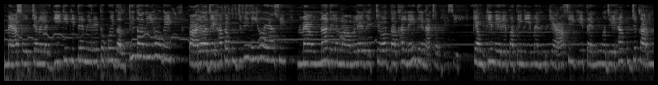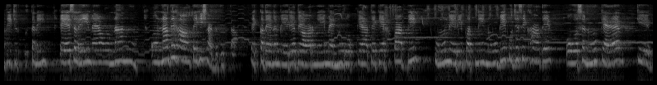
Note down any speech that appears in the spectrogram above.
ਮੈਂ ਸੋਚਣ ਲੱਗੀ ਕਿ ਕਿਤੇ ਮੇਰੇ ਤੋਂ ਕੋਈ ਗਲਤੀ ਤਾਂ ਨਹੀਂ ਹੋ ਗਈ, ਪਰ ਅਜਿਹਾ ਤਾਂ ਕੁਝ ਵੀ ਨਹੀਂ ਹੋਇਆ ਸੀ। ਮੈਂ ਉਹਨਾਂ ਦੇ ਮਾਮਲੇ ਵਿੱਚ ਦਖਲ ਨਹੀਂ ਦੇਣਾ ਚਾਹੁੰਦੀ ਸੀ, ਕਿਉਂਕਿ ਮੇਰੇ ਪਤੀ ਨੇ ਮੈਨੂੰ ਕਿਹਾ ਸੀ ਕਿ ਤੈਨੂੰ ਅਜਿਹਾ ਕੁਝ ਕਰਨ ਦੀ ਜ਼ਰੂਰਤ ਨਹੀਂ। ਇਸ ਲਈ ਮੈਂ ਉਹਨਾਂ ਨੂੰ, ਉਹਨਾਂ ਦੇ ਹਾਲ ਤੇ ਹੀ ਛੱਡ ਦਿੱਤਾ। ਇੱਕ ਦਿਨ ਮੇਰੇ ਦਿਓਰ ਨੇ ਮੈਨੂੰ ਰੋਕਿਆ ਤੇ ਕਿਹਾ, ਭਾਬੀ, ਤੂੰ ਮੇਰੀ ਪਤਨੀ ਨੂੰ ਵੀ ਕੁਝ ਸਿਖਾ ਦੇ। ਉਸ ਨੂੰ ਕਹਿ ਕਿ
